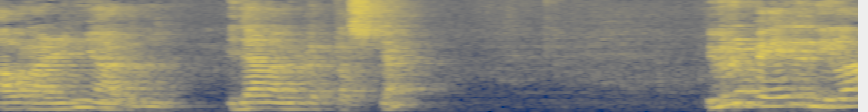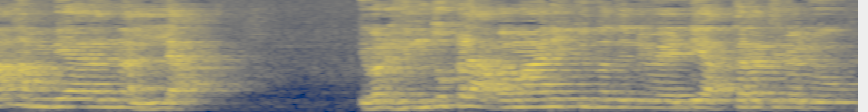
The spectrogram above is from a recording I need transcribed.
അവർ അഴിഞ്ഞാടുന്നു. ഇതാണ് അവരുടെ പ്രശ്നം. ഇവരുടെ പേര് നിള നമ്പ്യാർ എന്നല്ല. ഇവർ ഹിന്ദുക്കളെ അപമാനിക്കുന്നതിന് വേണ്ടി അത്തരത്തിലൊരു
